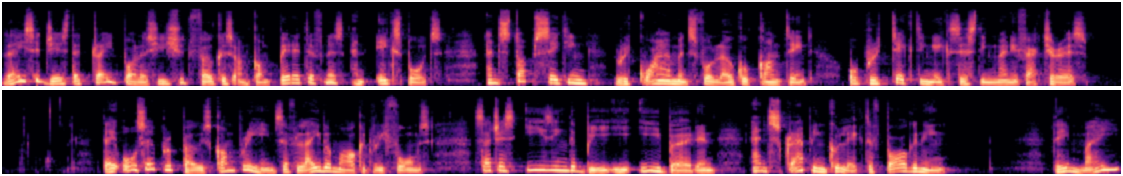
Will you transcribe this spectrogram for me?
They suggest that trade policy should focus on competitiveness and exports and stop setting requirements for local content or protecting existing manufacturers. They also propose comprehensive labor market reforms, such as easing the BEE burden and scrapping collective bargaining. There may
